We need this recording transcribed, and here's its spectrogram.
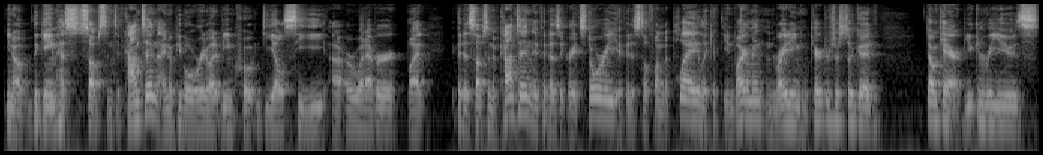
you know the game has substantive content, I know people were worried about it being quote DLC uh, or whatever, but if it has substantive content, if it has a great story, if it is still fun to play, like if the environment and writing and characters are still good, don't care. You can reuse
